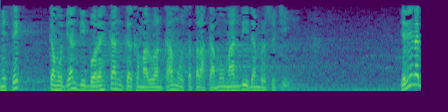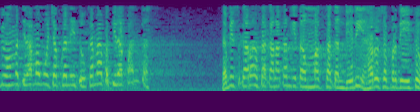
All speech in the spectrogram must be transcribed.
misik, kemudian diborehkan ke kemaluan kamu setelah kamu mandi dan bersuci." Jadi Nabi Muhammad tidak mau mengucapkan itu. Kenapa tidak pantas? Tapi sekarang seakan-akan kita memaksakan diri harus seperti itu.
